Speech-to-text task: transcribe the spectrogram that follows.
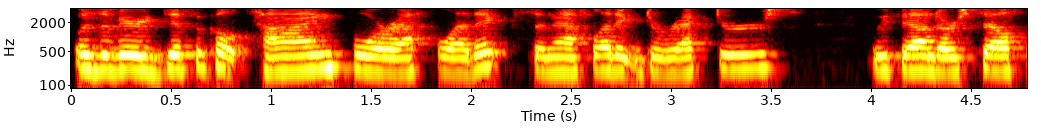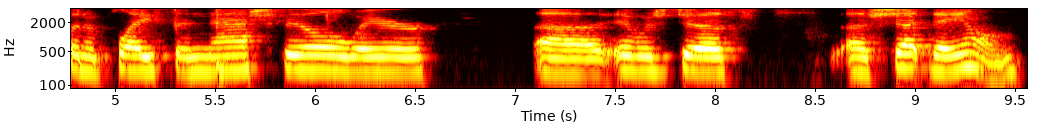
was a very difficult time for athletics and athletic directors. We found ourselves in a place in Nashville where uh, it was just a shut down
